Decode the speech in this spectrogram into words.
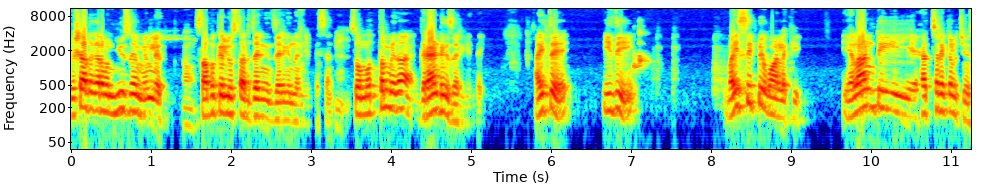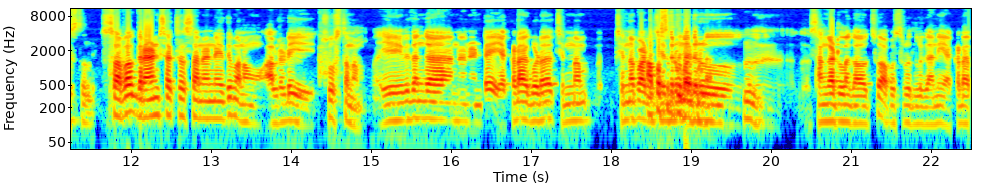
విషాదకరమైన న్యూస్ ఏం వినలేదు. సభకి వెళ్ళి జరిగింది జరిగిందని చెప్పేసి. సో మొత్తం మీద గ్రాండ్గా జరిగింది. అయితే ఇది వైసీపీ వాళ్ళకి ఎలాంటి హెచ్చరికలు చేస్తుంది? సభ గ్రాండ్ సక్సెస్ అని అనేది మనం ఆల్రెడీ చూస్తున్నాం. ఏ విధంగా అంటే ఎక్కడా కూడా చిన్న చిన్నపాటి అపశృతి చెదురు మదురు ఉమ్. సంఘటనలు కావచ్చు అపశృతులు కానీ ఎక్కడా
